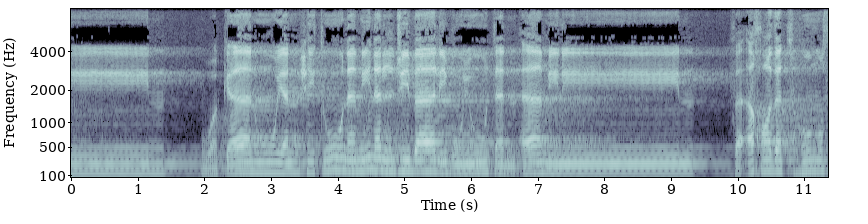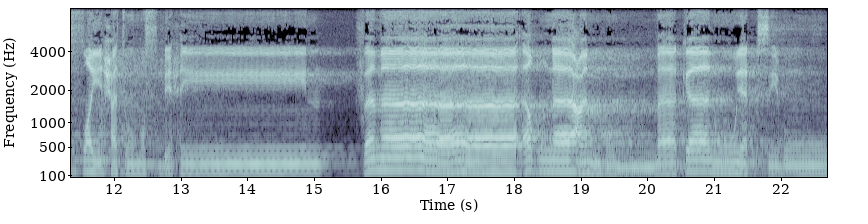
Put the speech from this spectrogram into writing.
وكانوا ينحتون من الجبال بيوتا آمنين. فأخذتهم الصيحة مصبحين. فما أغنى عنهم ما كانوا يكسبون.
